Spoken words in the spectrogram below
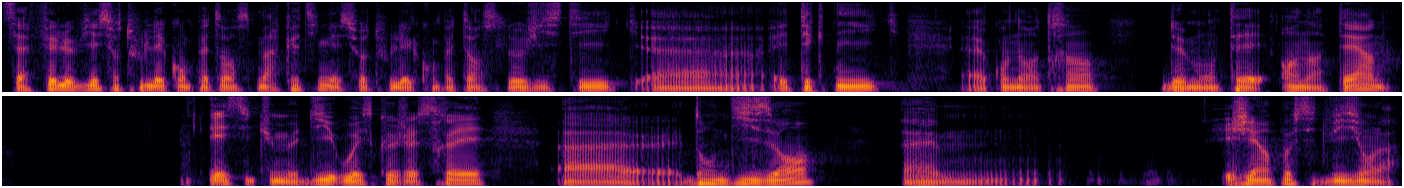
ça fait levier sur toutes les compétences marketing et sur toutes les compétences logistiques euh, et techniques euh, qu'on est en train de monter en interne. Et si tu me dis où est-ce que je serai euh, dans 10 ans, j'ai un peu cette vision-là.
